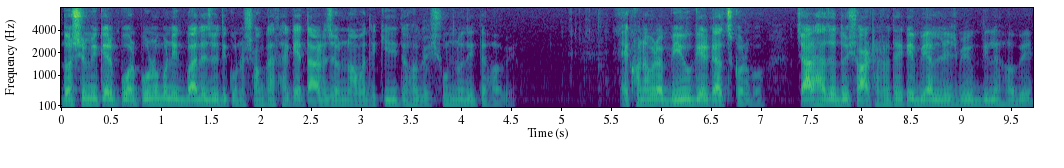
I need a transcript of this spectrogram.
দশমিকের পর পূর্ণপণিক বাদে যদি কোনো সংখ্যা থাকে, তার জন্য আমাদের কি দিতে হবে? শূন্য দিতে হবে। এখন আমরা বিয়োগের কাজ করব। চার হাজার দুশো আঠারো থেকে বিয়াল্লিশ বিয়োগ দিলে হবে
